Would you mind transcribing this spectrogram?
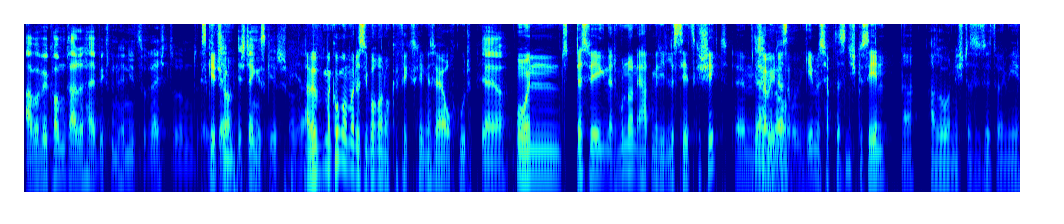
Aber wir kommen gerade halbwegs mit dem Handy zurecht und Es ich geht denk, schon. Ich denke, es geht schon. Ja, Aber mal gucken, ob wir das die Woche noch gefixt kriegen, das wäre ja auch gut. ja. ja. Und deswegen nicht wundern, er hat mir die Liste jetzt geschickt. Ähm, ich Ja, habe ihm genau. das aber gegeben, ich habe das nicht gesehen. Ne? Also nicht, dass es jetzt irgendwie.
